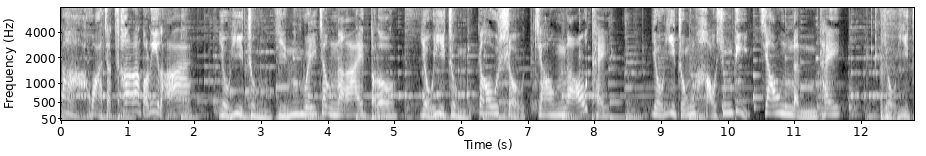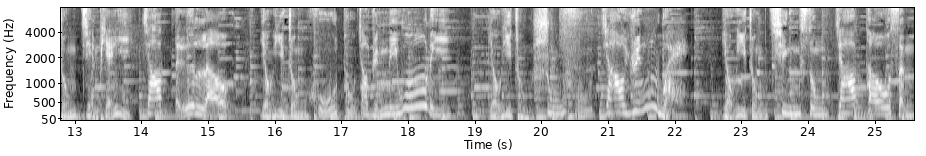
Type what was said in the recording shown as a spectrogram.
大话叫唱到你来，有一种淫威叫挨到咯，有一种高手叫傲退，有一种好兄弟叫硬推，有一种捡便宜叫得漏，有一种糊涂叫云里雾里。有一种舒服叫韵味，有一种轻松叫偷生，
